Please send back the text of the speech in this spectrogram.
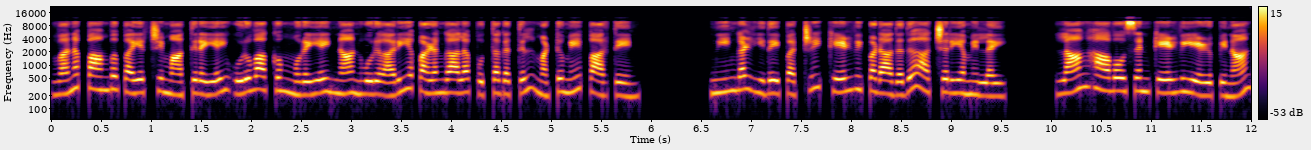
வனப்பாம்பு பயிற்சி மாத்திரையை உருவாக்கும் முறையை நான் ஒரு அரிய பழங்கால புத்தகத்தில் மட்டுமே பார்த்தேன். நீங்கள் இதை பற்றி கேள்விப்படாதது ஆச்சரியமில்லை. லாங் ஹாவோசன் கேள்வி எழுப்பினான்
